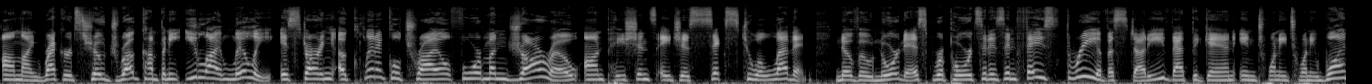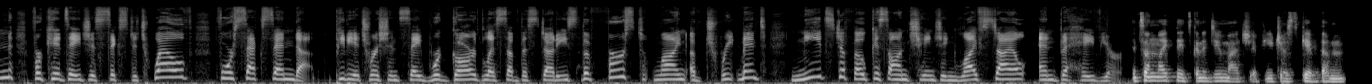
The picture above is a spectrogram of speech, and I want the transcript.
Online records show drug company Eli Lilly is starting a clinical trial for Mounjaro on patients ages 6 to 11. Novo Nordisk reports it is in phase 3 of a study that began in 2021 for kids ages 6 to 12 for Saxenda. Pediatricians say, regardless of the studies, the first line of treatment needs to focus on changing lifestyle and behavior. It's unlikely it's going to do much if you just give them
